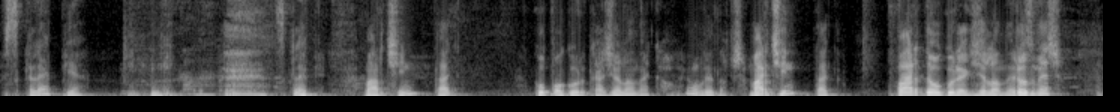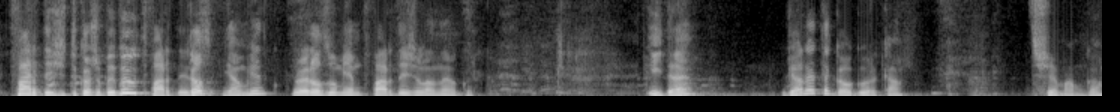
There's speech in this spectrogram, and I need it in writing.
W sklepie. W sklepie. Marcin, tak? Kup ogórka zielonego. Ja mówię, dobrze. Marcin, tak? Twardy ogórek zielony, rozumiesz? Twardy, tylko żeby był twardy. Roz... Ja mówię, rozumiem, twardy zielony ogórek. Idę, biorę tego ogórka, trzymam go.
